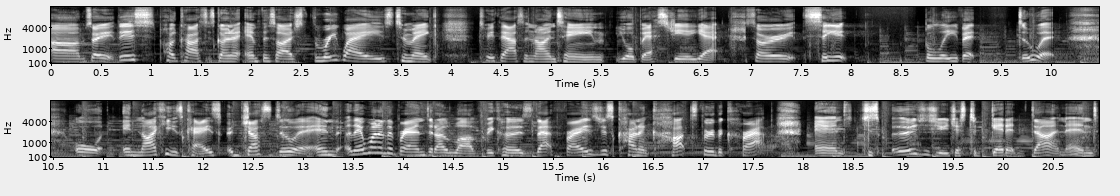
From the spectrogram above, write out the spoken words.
um, so this podcast is going to emphasize three ways to make 2019 your best year yet. So see it, believe it, do it. Or in Nike's case, just do it. And they're one of the brands that I love because that phrase just kind of cuts through the crap and just urges you just to get it done. And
